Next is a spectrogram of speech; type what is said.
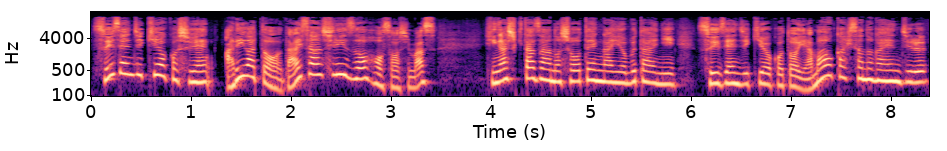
水前寺清子主演ありがとう第3シリーズを放送します。東北沢の商店街を舞台に、水前寺清子と山岡久乃が演じる、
